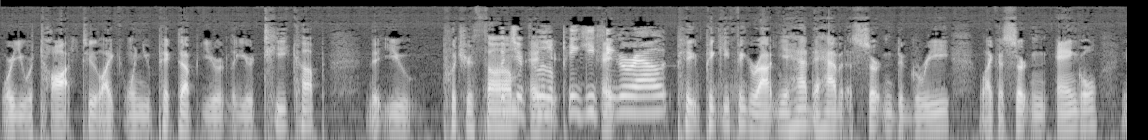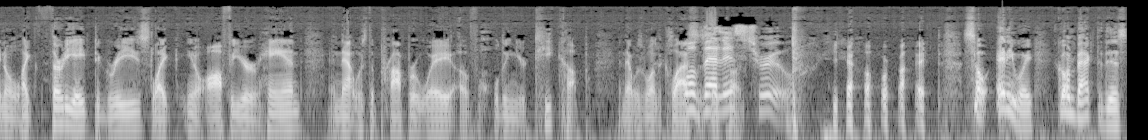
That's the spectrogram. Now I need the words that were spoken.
where you were taught to like when you picked up your your teacup that you put your thumb Put your little you- pinky finger out. pi- pinky finger out, and you had to have it a certain degree, like a certain angle, you know, like 38 degrees, like you know, off of your hand, and that was the proper way of holding your teacup. And that was one of the classes. Well, that is true. Yeah, right. So anyway, going back to this,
